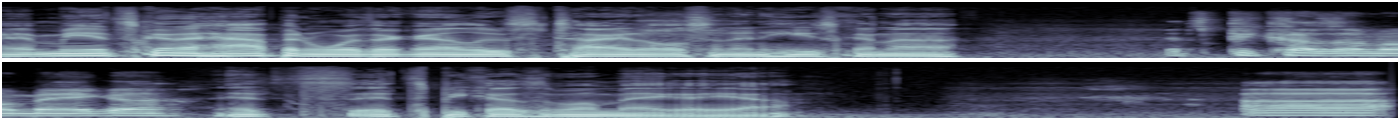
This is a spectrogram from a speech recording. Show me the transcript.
I mean, it's gonna happen where they're gonna lose titles, and then he's gonna. It's because of Omega. It's it's because of Omega. Yeah. Uh,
